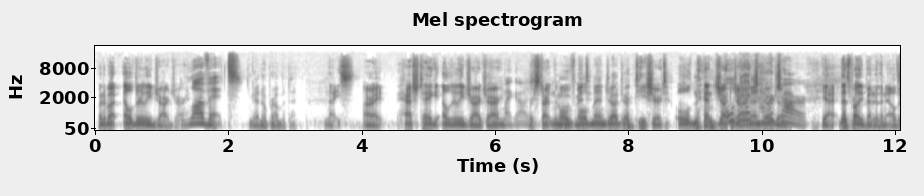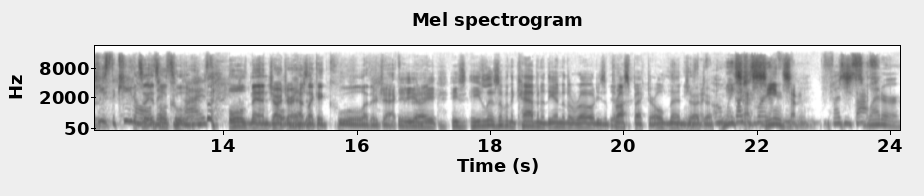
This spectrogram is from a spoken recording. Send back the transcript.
What about elderly Jar Jar? Love it. Got no problem with that. Nice. All right. Hashtag elderly Jar Jar. Oh my gosh. We're starting the Old, movement. old man Jar Jar. The T-shirt. Old man Jar Old Jar. man Man Jar Jar Jar. Jar. Yeah, that's probably better than elderly. He's the key to it's, all it's a this, little you cooler. guys. Old man Jar Jar man has Jar- like a cool leather jacket. He, uh, right? he- he's he lives up in the cabin at the end of the road. He's a Yeah. prospector. Old man He's Jar like, Jar. Oh my gosh, he's wearing some a fuzzy sweater.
